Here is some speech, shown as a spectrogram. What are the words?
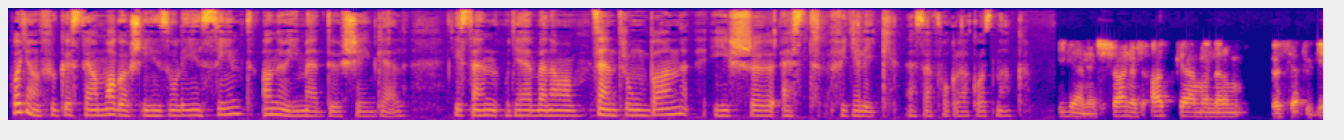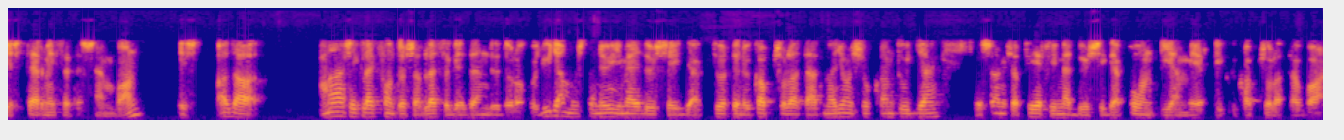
Hogyan függ össze a magas inzulin szint a női meddőséggel? Hiszen ugye ebben a centrumban is ezt figyelik, ezzel foglalkoznak. Igen, és sajnos azt kell mondanom, összefüggés természetesen van, és az a másik legfontosabb leszögezendő dolog, hogy ugyan most a női meddőséggel történő kapcsolatát nagyon sokan tudják, és sajnos a férfi meddőséggel pont ilyen mértékű kapcsolata van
